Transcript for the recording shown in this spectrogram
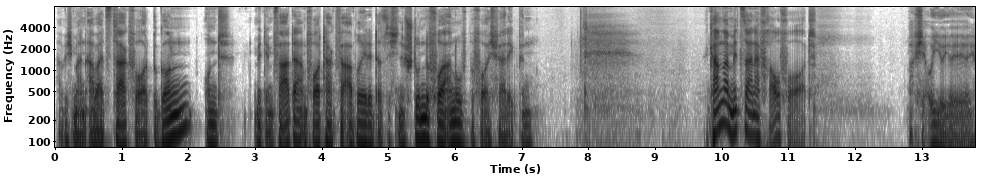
habe ich meinen Arbeitstag vor Ort begonnen und mit dem Vater am Vortag verabredet, dass ich eine Stunde vorher anrufe, bevor ich fertig bin. Kam dann mit seiner Frau vor Ort. Ich, uiuiui.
